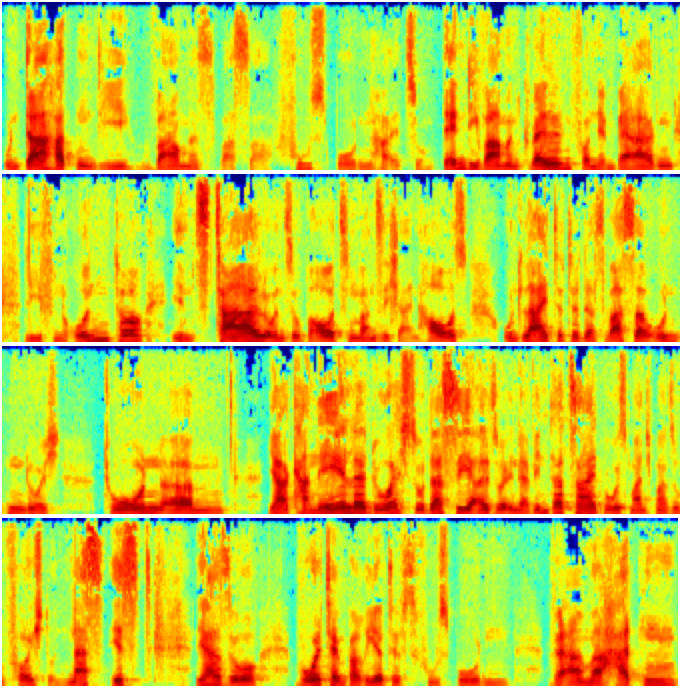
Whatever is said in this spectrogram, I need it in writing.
Und da hatten die warmes Wasser, Fußbodenheizung. Denn die warmen Quellen von den Bergen liefen runter ins Tal und so bauten man sich ein Haus und leitete das Wasser unten durch Ton, ähm, ja, Kanäle durch, sodass sie also in der Winterzeit, wo es manchmal so feucht und nass ist, ja, so wohltemperiertes Fußbodenwärme hatten,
